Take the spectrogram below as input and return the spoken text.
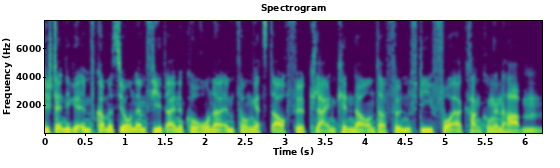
Die Ständige Impfkommission empfiehlt eine Corona-Impfung jetzt auch für Kleinkinder unter fünf, die Vorerkrankungen haben.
